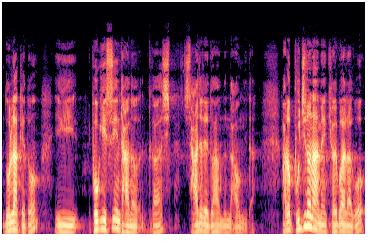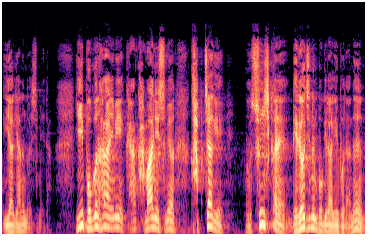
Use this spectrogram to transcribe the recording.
놀랍게도 이 복이 쓰인 단어가 4절에도 한번 나옵니다. 바로 부지런함의 결과라고 이야기하는 것입니다. 이 복은 하나님이 그냥 가만히 있으면 갑자기 어, 순식간에 내려지는 복이라기보다는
